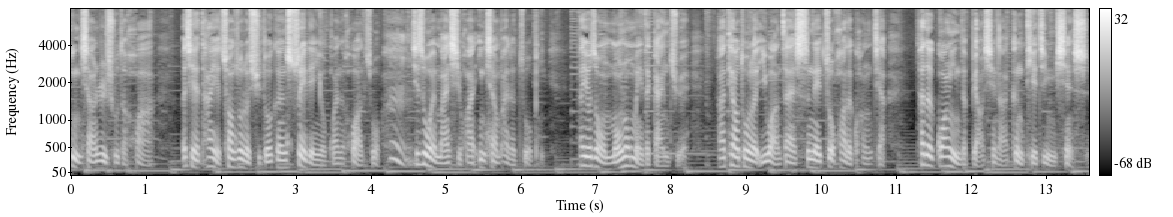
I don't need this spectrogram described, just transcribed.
印象日出》的画，而且他也创作了许多跟睡莲有关的画作。嗯，其实我也蛮喜欢印象派的作品，它有种朦胧美的感觉，它跳脱了以往在室内作画的框架，它的光影的表现啊更贴近于现实。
